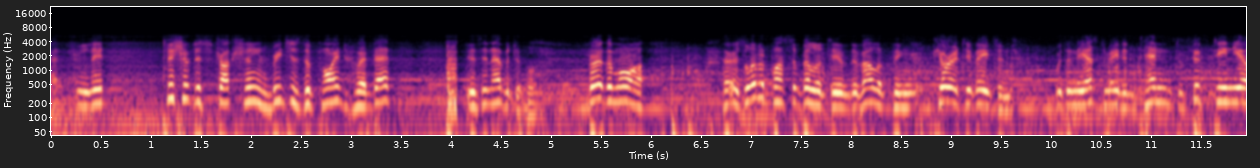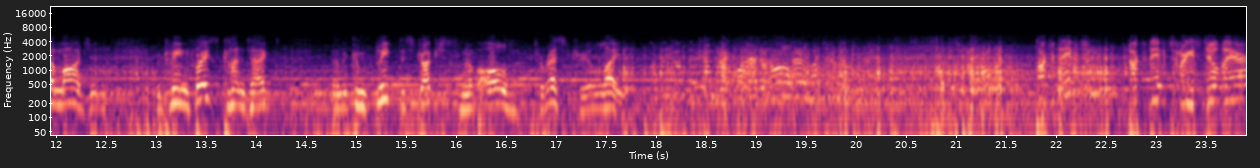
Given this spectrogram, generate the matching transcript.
Actually, tissue destruction reaches the point where death is inevitable. Furthermore, there is little possibility of developing a curative agent within the estimated 10 to 15 year margin between first contact and the complete destruction of all terrestrial life. Dr. Davidson? Dr. Davidson, are you still there?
